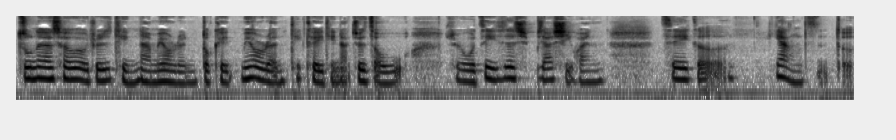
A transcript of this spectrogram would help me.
租那个车位，我觉得停那没有人都可以，没有人停可以停那，就走我。所以我自己是比较喜欢这个样子的。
